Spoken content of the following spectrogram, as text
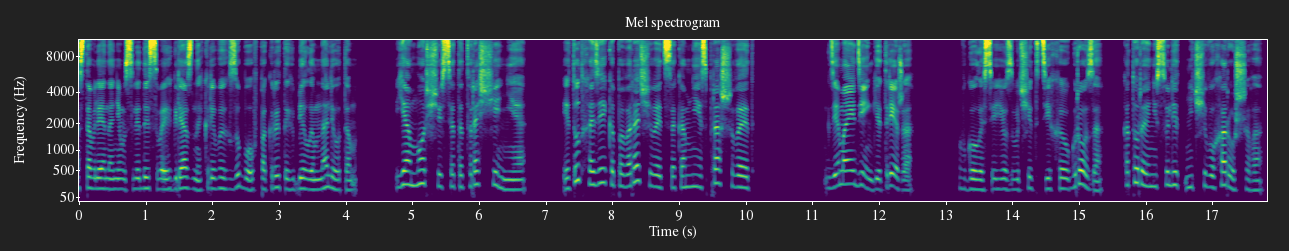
оставляя на нем следы своих грязных кривых зубов, покрытых белым налетом. Я морщусь от отвращения. И тут хозяйка поворачивается ко мне и спрашивает, где мои деньги, Трежа?» В голосе ее звучит тихая угроза, которая не сулит ничего хорошего.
